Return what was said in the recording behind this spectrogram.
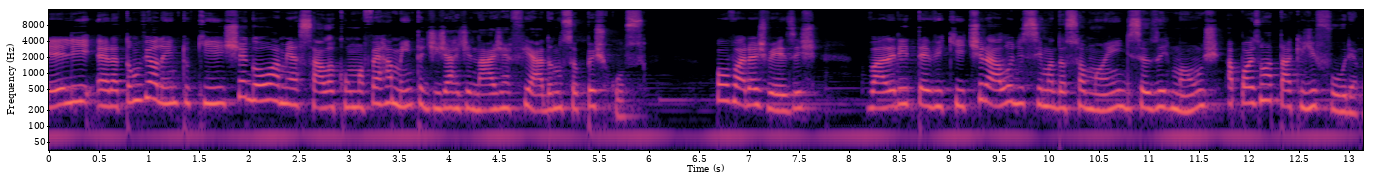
Ele era tão violento que chegou a ameaçá-la com uma ferramenta de jardinagem afiada no seu pescoço. Por várias vezes, Valerie teve que tirá-lo de cima da sua mãe e de seus irmãos após um ataque de fúria,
